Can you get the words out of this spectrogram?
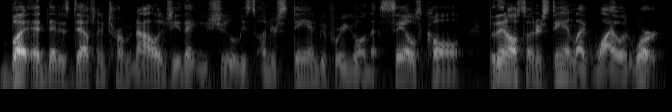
but uh, that is definitely terminology that you should at least understand before you go on that sales call. But then also understand like why it would work.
